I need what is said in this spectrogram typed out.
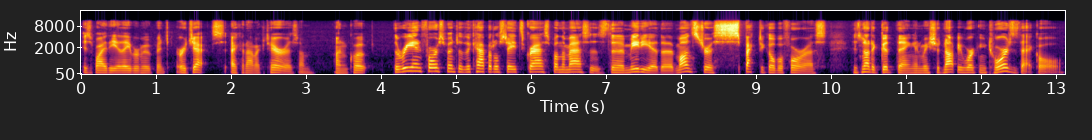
is why the labor movement rejects economic terrorism. Unquote. The reinforcement of the capital state's grasp on the masses, the media, the monstrous spectacle before us, is not a good thing and we should not be working towards that goal.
